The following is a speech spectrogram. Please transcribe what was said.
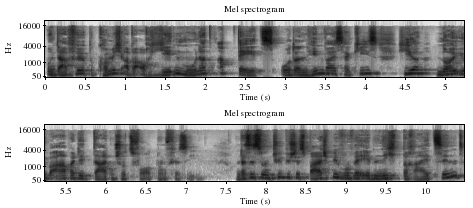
Und dafür bekomme ich aber auch jeden Monat Updates oder einen Hinweis, Herr Kies, hier neu überarbeitete Datenschutzverordnung für Sie. Und das ist so ein typisches Beispiel, wo wir eben nicht bereit sind,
